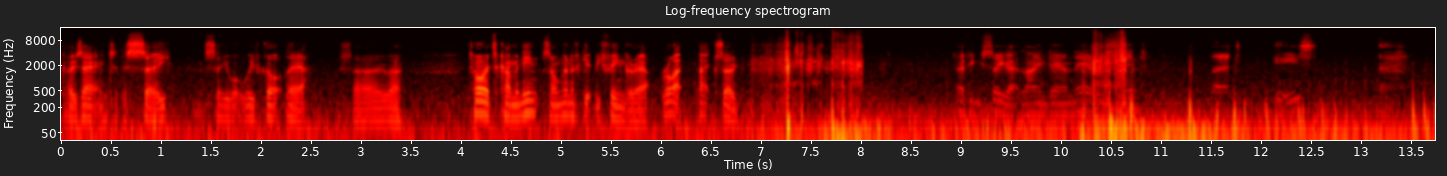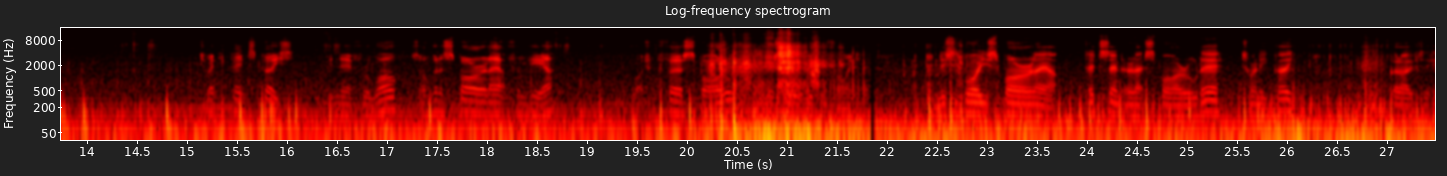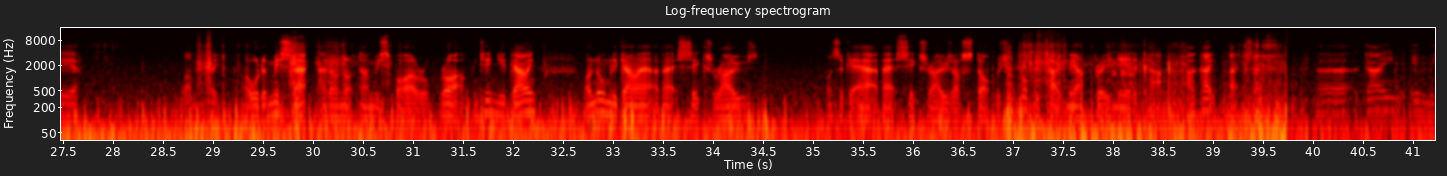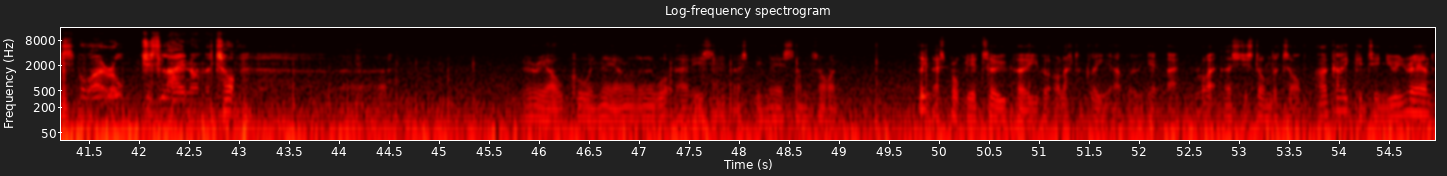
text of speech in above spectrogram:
goes out into the sea, see what we've got there. So, uh, tide's coming in, so I'm going to get my finger out. Right, back soon. So if you can see that laying down there in the that is uh, 20 pence piece. Been there for a while, so I'm going to spiral out from here. Watch my first spiral, and we'll see what we can find. And this is why you spiral out. Dead centre of that spiral there, 20p. Got over to here, 1p. I would have missed that had I not done my spiral. Right, I'll continue going. I normally go out about six rows once I get out about six rows I'll stop, which will probably take me up pretty near the cut. Okay, back so. Uh, again in my spiral, just laying on the top. Uh, very old coin there, I don't know what that is, that's been there some time. I think that's probably a 2p, but I'll have to clean it up when we get back. Right, that's just on the top. Okay, continuing round.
